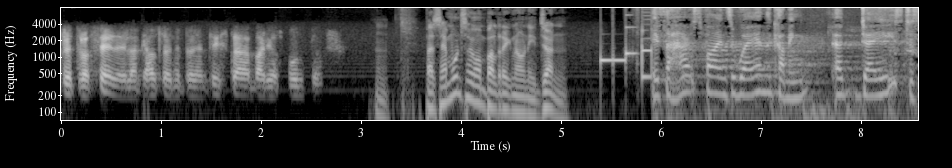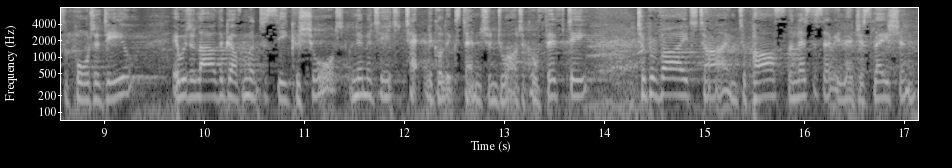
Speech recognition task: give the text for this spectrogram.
retrocede la causa independentista a varios puntos. Mm. Passem un segon pel Regne Unit, John. If the House finds a way in the coming uh, days to support a deal, it would allow the government to seek a short, limited technical extension to Article 50 to provide time to pass the necessary legislation.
